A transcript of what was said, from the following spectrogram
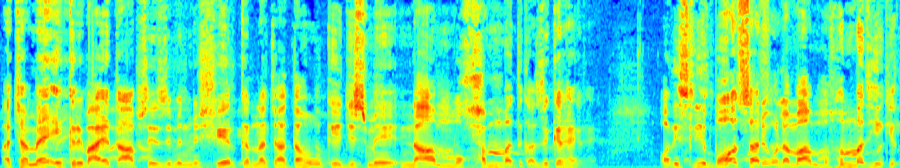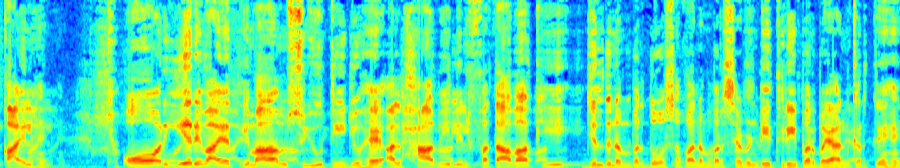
اچھا میں ایک روایت آپ سے زمین میں شیئر کرنا چاہتا ہوں کہ جس میں نام محمد کا ذکر ہے اور اس لیے بہت سارے علماء محمد ہی کے قائل ہیں۔ اور یہ روایت امام سیوتی جو ہے، الحاوی للفتاوہ کی جلد نمبر دو، صفحہ نمبر سیونٹی تھری پر بیان کرتے ہیں۔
